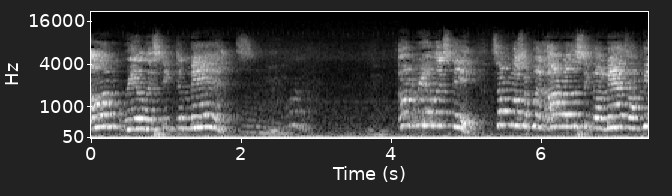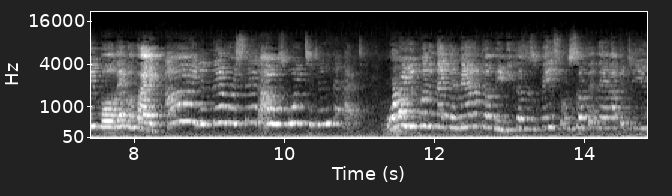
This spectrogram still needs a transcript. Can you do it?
unrealistic demands. Mm-hmm. Unrealistic. Some of us are putting unrealistic demands on people. They were like, I never said I was going to do that. Why are you putting that demand on me? Because it's based on something that happened to you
